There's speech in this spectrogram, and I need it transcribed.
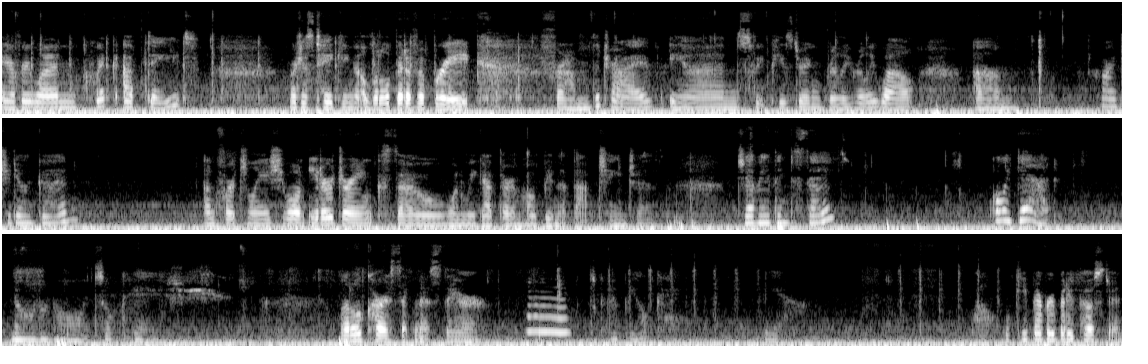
Hey everyone, quick update. We're just taking a little bit of a break from the drive and Sweet Pea's doing really, really well. Um, aren't you doing good? Unfortunately, she won't eat or drink, so when we get there, I'm hoping that that changes. Do you have anything to say? Oh, Dad. No, no, no, it's okay. Little car sickness there. It's gonna be okay. Yeah. Well, we'll keep everybody posted.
